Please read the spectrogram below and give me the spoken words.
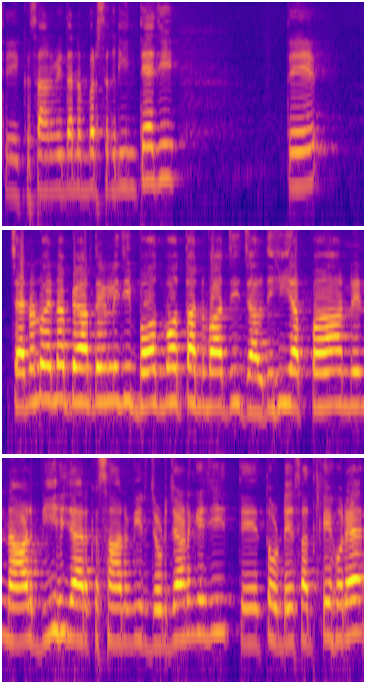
ਤੇ ਕਿਸਾਨ ਵੀਰ ਦਾ ਨੰਬਰ ਸਕਰੀਨ ਤੇ ਹੈ ਜੀ। ਤੇ ਚੈਨਲ ਨੂੰ ਇੰਨਾ ਪਿਆਰ ਦੇਣ ਲਈ ਜੀ ਬਹੁਤ ਬਹੁਤ ਧੰਨਵਾਦ ਜੀ। ਜਲਦੀ ਹੀ ਆਪਾਂ ਨੇ ਨਾਲ 20000 ਕਿਸਾਨ ਵੀਰ ਜੁੜ ਜਾਣਗੇ ਜੀ। ਤੇ ਤੁਹਾਡੇ ਸਦਕੇ ਹੋ ਰਿਹਾ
